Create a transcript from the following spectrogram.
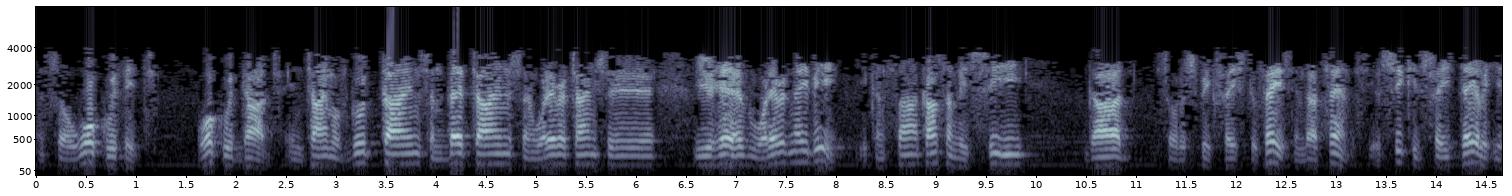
And so walk with it. Walk with God in time of good times and bad times and whatever times uh, you have, whatever it may be. You can constantly see God, so to speak, face to face in that sense. You seek His face daily, He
